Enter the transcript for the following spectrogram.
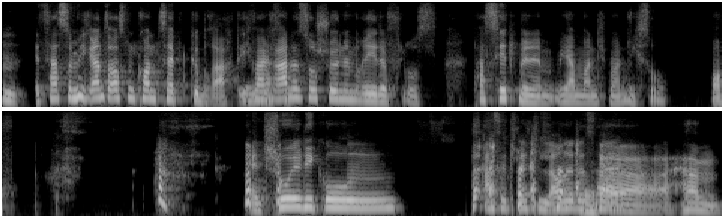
Hm. Jetzt hast du mich ganz aus dem Konzept gebracht. Ich war gerade so schön im Redefluss. Passiert mir ja manchmal nicht so oft. Entschuldigung. Hast jetzt schlechte Laune deshalb?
